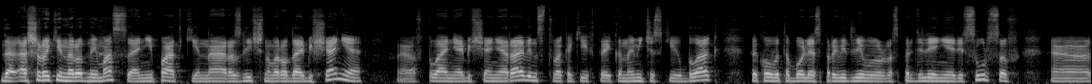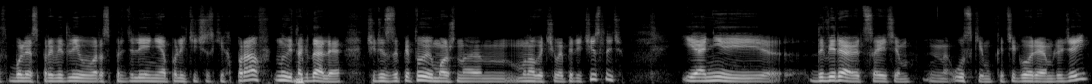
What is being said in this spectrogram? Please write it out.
Да, а широкие народные массы, они падки на различного рода обещания, Э, в плане обещания равенства, каких-то экономических благ, какого-то более справедливого распределения ресурсов, э, более справедливого распределения политических прав, ну и так далее. Через запятую можно много чего перечислить. И они доверяются этим узким категориям людей,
